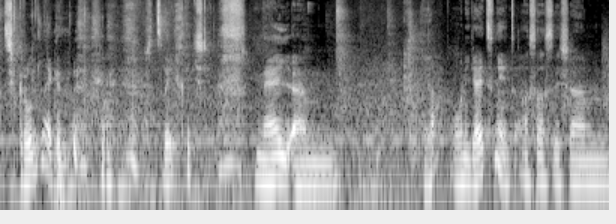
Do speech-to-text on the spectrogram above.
das ist grundlegend. das ist das Wichtigste. Nein, ähm, ja, ohne geht es nicht. Also es ist, ähm,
